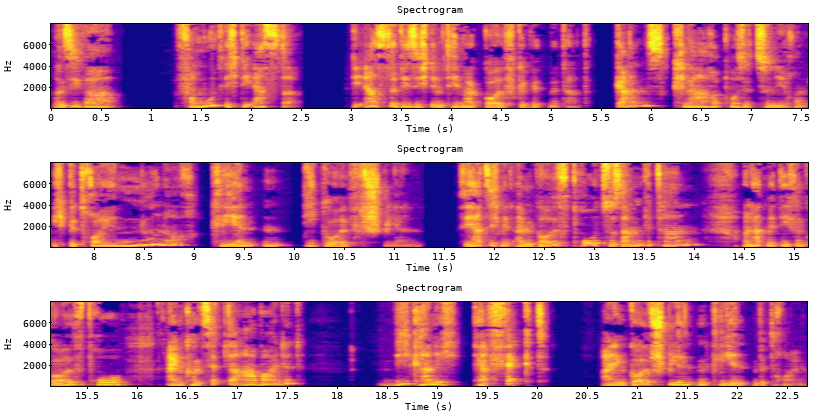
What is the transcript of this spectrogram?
und sie war vermutlich die erste. Die erste, die sich dem Thema Golf gewidmet hat. Ganz klare Positionierung. Ich betreue nur noch Klienten, die Golf spielen. Sie hat sich mit einem Golf Pro zusammengetan und hat mit diesem Golf Pro ein Konzept erarbeitet. Wie kann ich perfekt einen Golf spielenden Klienten betreuen?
